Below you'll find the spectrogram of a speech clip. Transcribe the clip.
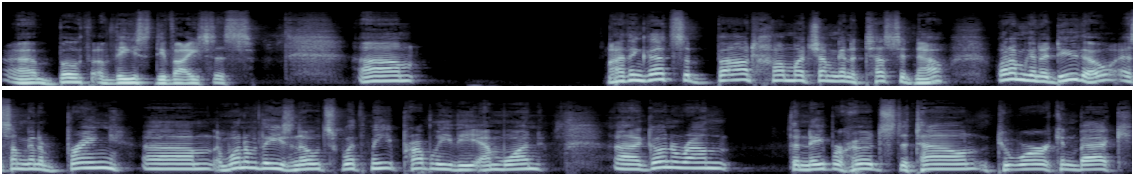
uh, both of these devices. Um, I think that's about how much I'm going to test it now. What I'm going to do though is I'm going to bring um, one of these nodes with me, probably the M1, uh, going around the neighborhoods, the town, to work and back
